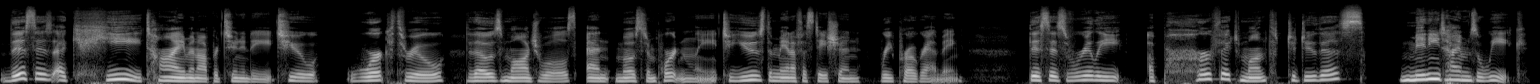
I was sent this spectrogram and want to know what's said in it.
this is a key time and opportunity to work through those modules and, most importantly, to use the manifestation reprogramming. This is really a perfect month to do this many times a week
